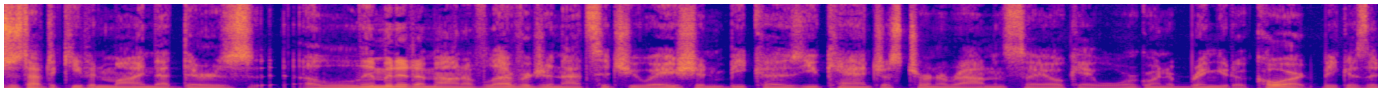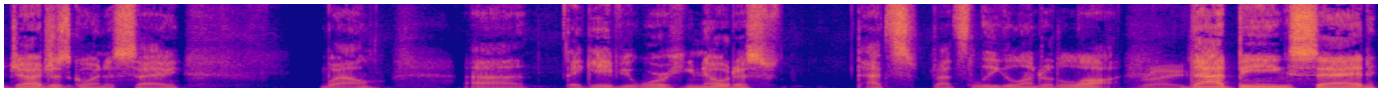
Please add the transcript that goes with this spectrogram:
just have to keep in mind that there's a limited amount of leverage in that situation because you can't just turn around and say, okay, well, we're going to bring you to court because the judge is going to say, well, uh, they gave you working notice. That's that's legal under the law. Right. That being said,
